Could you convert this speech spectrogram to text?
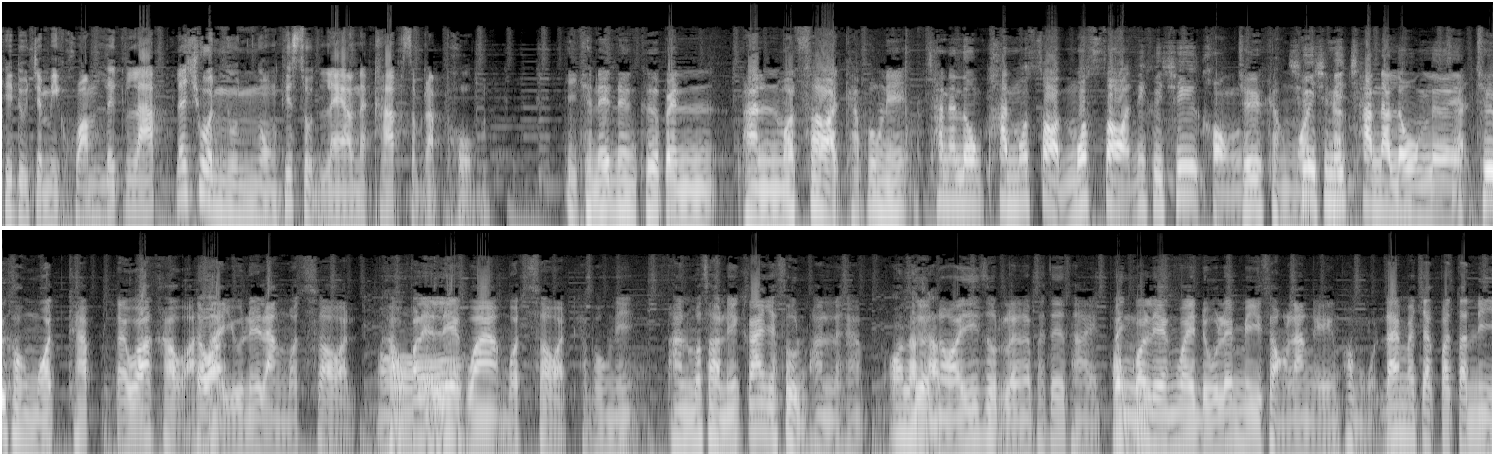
ที่ดูจะมีความลึกลับ และชวนงุนงงที่สุดแล้วนะครับสำหรับผม อีกชนิดหนึ่งคือเป็นพันธุ์มดสอดครับพวกนี้ชนรงค์พันธุ์มดสอดมดสอดนี่คือชื่อของชื่อของมดชื่อชนิดครับชนรงค์เลย ชื่อของมดครับ แต่ว่าเขาอาแต่ว่าศัยอยู่ในรังมดสอด อ๋อเขาก็เลยเรียกว่ามดสอดครับพวกนี้ พันธุ์มดสอดนี้ใกล้จะสูญพันธุ์แล้วครับอ๋อเหรอครับเหลือน้อยที่สุดเลยในประเทศไทยเป็ผนมก็เลี้ยงไว้ดูเล่นมีสองรังเองผมได้มาจากปัตตานี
